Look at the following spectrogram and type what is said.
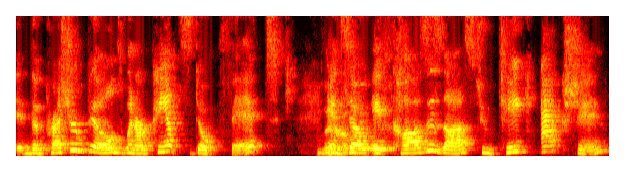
it- the pressure builds when our pants don't fit. Literally. And so it causes us to take action,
